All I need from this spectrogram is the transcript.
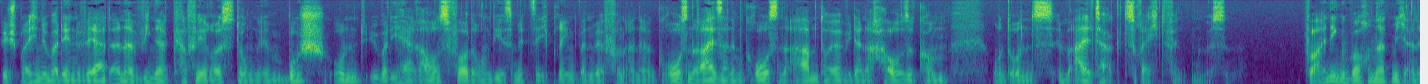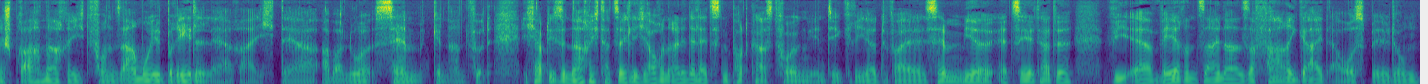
Wir sprechen über den Wert einer Wiener Kaffeeröstung im Busch und über die Herausforderung, die es mit sich bringt, wenn wir von einer großen Reise, einem großen Abenteuer wieder nach Hause kommen und uns im Alltag zurechtfinden müssen. Vor einigen Wochen hat mich eine Sprachnachricht von Samuel Bredel erreicht, der aber nur Sam genannt wird. Ich habe diese Nachricht tatsächlich auch in eine der letzten Podcast-Folgen integriert, weil Sam mir erzählt hatte, wie er während seiner Safari-Guide-Ausbildung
